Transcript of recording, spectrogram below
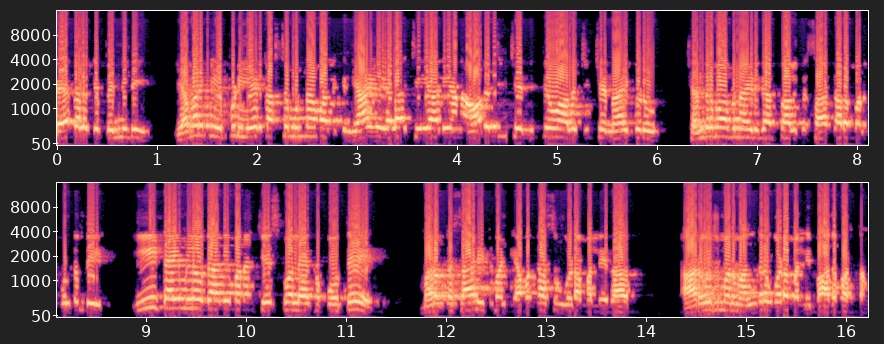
పేదలకి పెన్నిది. ఎవరికి ఎప్పుడు ఏ కష్టం ఉన్నా వాళ్ళకి న్యాయం ఎలా చేయాలి అని ఆలోచించే నిత్యం ఆలోచించే నాయకుడు చంద్రబాబు నాయుడు గారి తాలూకు సహకారం మనకు ఉంటుంది. ఈ టైంలో గాని మనం చేసుకోలేకపోతే మరొకసారి ఇటువంటి అవకాశం కూడా మళ్ళీ రాదు. ఆ రోజు మనం అందరం కూడా మళ్ళీ బాధపడతాం.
